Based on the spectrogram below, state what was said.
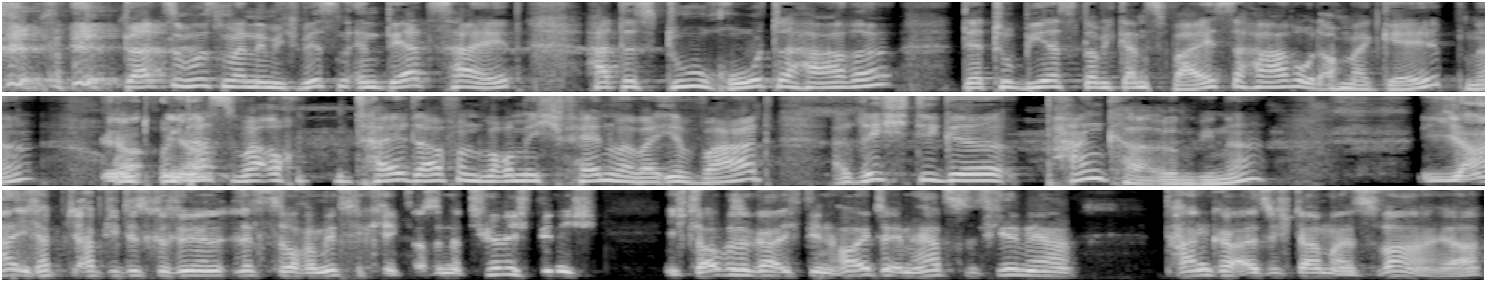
Dazu muss man nämlich wissen, in der Zeit hattest du rote Haare, der Tobias, glaube ich, ganz weiße Haare oder auch mal gelb, ne? Ja, und und ja. das war auch ein Teil davon, warum ich Fan war, weil ihr wart richtige Punker irgendwie, ne? Ja, ich habe hab die Diskussion letzte Woche mitgekriegt. Also natürlich bin ich, ich glaube sogar, ich bin heute im Herzen viel mehr Punker, als ich damals war, ja.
